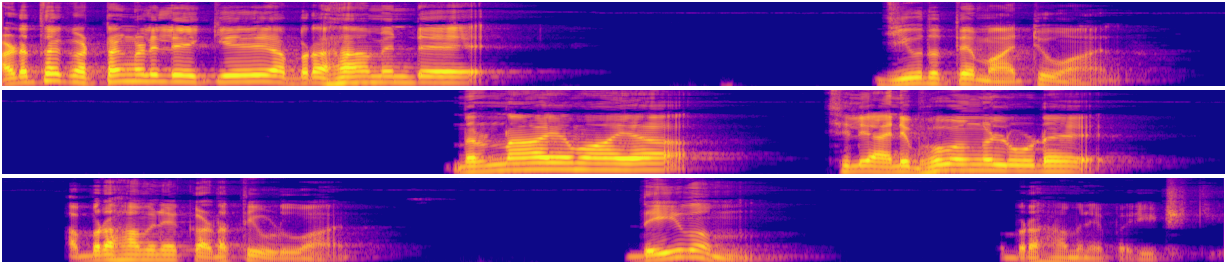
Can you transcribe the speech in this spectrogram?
അടുത്ത ഘട്ടങ്ങളിലേക്ക് അബ്രഹാമിന്റെ ജീവിതത്തെ മാറ്റുവാൻ നിർണായകമായ ചില അനുഭവങ്ങളിലൂടെ അബ്രഹാമിനെ കടത്തിവിടുവാൻ ദൈവം അബ്രഹാമിനെ പരീക്ഷിക്കുക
